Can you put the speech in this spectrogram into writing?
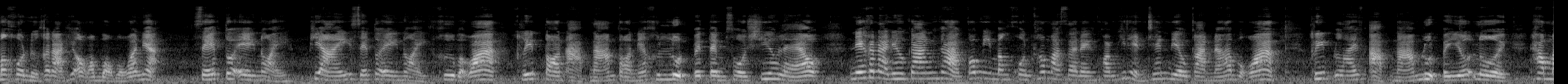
บางคนถึงขนาดที่ออกมาบอกบอกว่าเนี่ยเซฟตัวเองหน่อย พี่ไอซ์เซฟตัวเองหน่อย คือแบบว่าคลิปตอนอาบน้ำตอนนี้คือหลุดไปเต็มโซเชียลแล้ว ในขณะเดียวกันค่ะ ก็มีบางคนเข้ามาแสดงความคิดเห็นเช่นเดียวกันนะคะ บอกว่าคลิปไลฟ์อาบน้ำหลุดไปเยอะเลยทำไม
